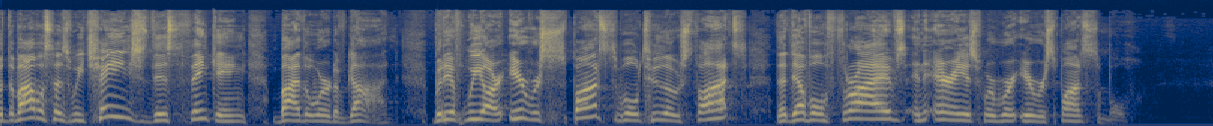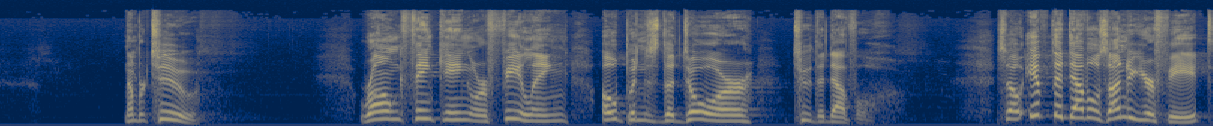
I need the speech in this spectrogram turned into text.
But the Bible says we change this thinking by the Word of God. But if we are irresponsible to those thoughts, the devil thrives in areas where we're irresponsible. Number two, wrong thinking or feeling opens the door to the devil. So if the devil's under your feet,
